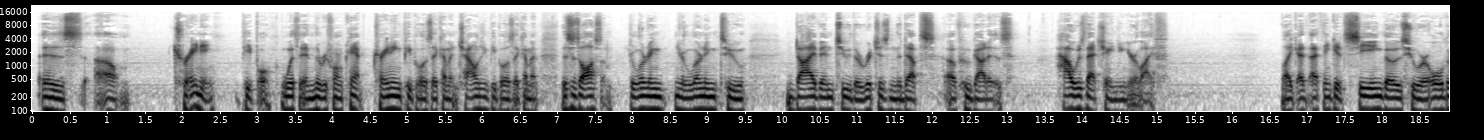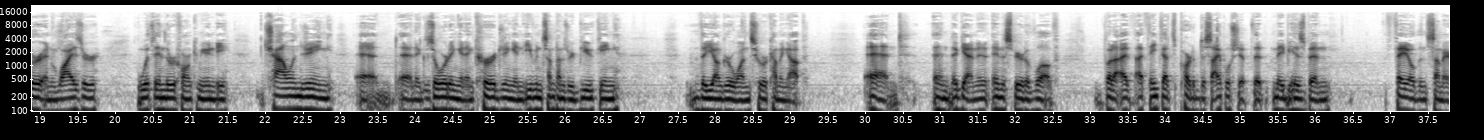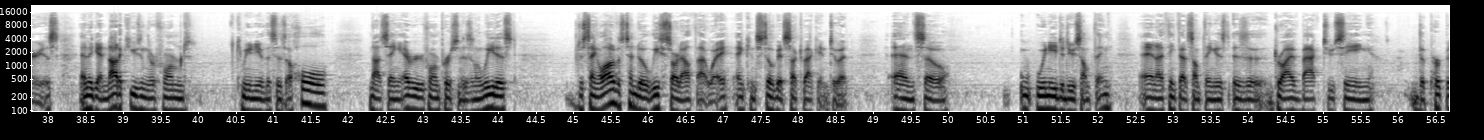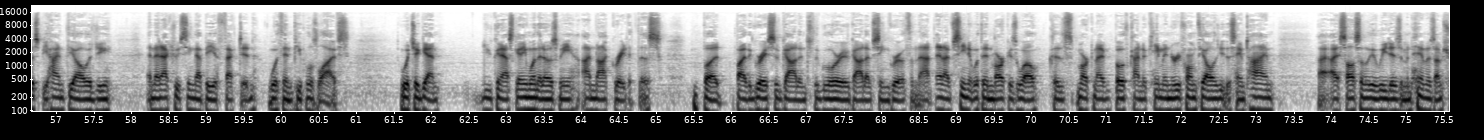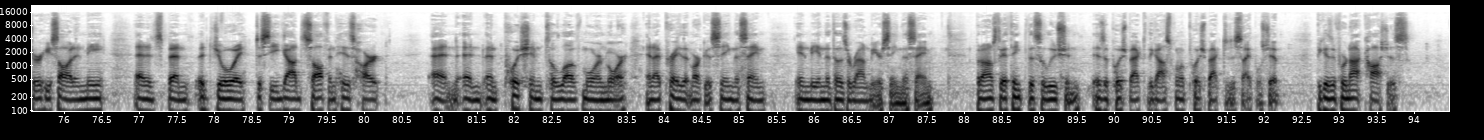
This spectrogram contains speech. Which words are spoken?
is um, training people within the reform camp, training people as they come in, challenging people as they come in. This is awesome. You're learning. You're learning to dive into the riches and the depths of who God is how is that changing your life? Like, I, I think it's seeing those who are older and wiser within the reform community challenging and and exhorting and encouraging and even sometimes rebuking the younger ones who are coming up. And and again in, in a spirit of love. But I, I think that's part of discipleship that maybe has been failed in some areas. And again not accusing the reformed community of this as a whole not saying every reformed person is an elitist, just saying a lot of us tend to at least start out that way and can still get sucked back into it. And so we need to do something. And I think that something is, is a drive back to seeing the purpose behind theology and then actually seeing that be affected within people's lives. Which, again, you can ask anyone that knows me, I'm not great at this but by the grace of God and to the glory of God, I've seen growth in that. And I've seen it within Mark as well, because Mark and I both kind of came into Reformed theology at the same time. I, I, saw some of the elitism in him, as I'm sure he saw it in me. And it's been a joy to see God soften his heart and, and, and push him to love more and more. And I pray that Mark is seeing the same in me and that those around me are seeing the same. But honestly, I think the solution is a push back to the gospel and a push back to discipleship. Because if we're not cautious,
